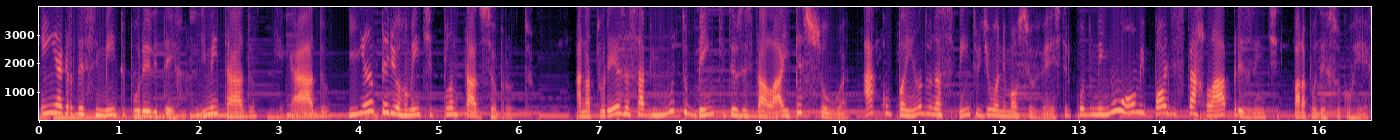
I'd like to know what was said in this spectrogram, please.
em agradecimento por ele ter alimentado, regado e anteriormente plantado seu broto. A natureza sabe muito bem que Deus está lá em pessoa, acompanhando o nascimento de um animal silvestre quando nenhum homem pode estar lá presente para poder socorrer.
